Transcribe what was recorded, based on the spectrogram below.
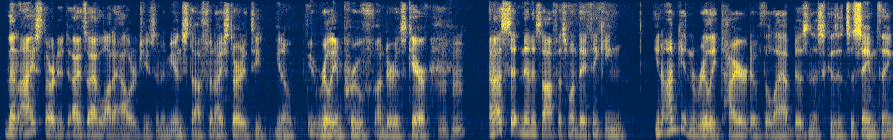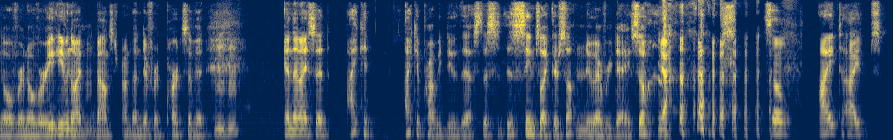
Then I started, I had a lot of allergies and immune stuff, and I started to, you know, really improve under his care. Mm-hmm. And I was sitting in his office one day thinking, you know, I'm getting really tired of the lab business because it's the same thing over and over, even though I'd Mhm. bounced around on different parts of it. Mm-hmm. And then I said, I could, I could probably do this. This, this seems like there's something new every day. So, Yeah. so I, I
